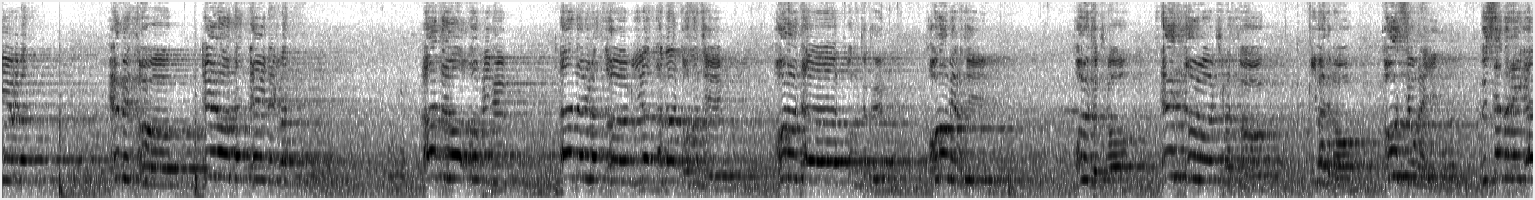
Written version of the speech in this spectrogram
によります。MS を披露させていただきます。まずはオープニング当たります。を皆様ご存知この歌この曲このメロディーこの曲の演奏を聞きますと今でもどうしようもない歌胸が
